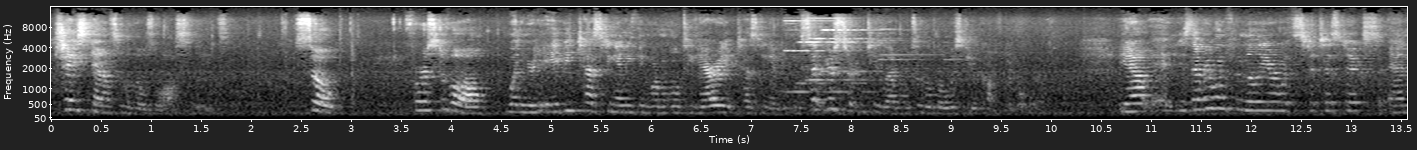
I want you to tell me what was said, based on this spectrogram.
chase down some of those lost leads. So First of all, when you're A-B testing anything or multivariate testing anything, set your certainty level to the lowest you're comfortable with. You know, is everyone familiar with statistics and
